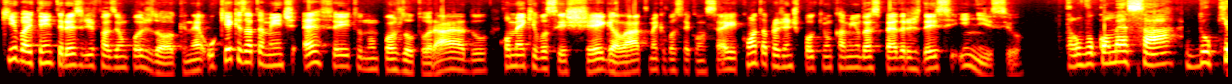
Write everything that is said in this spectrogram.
que vai ter interesse de fazer um pós-doc, né? O que, que exatamente é feito num pós-doutorado? Como é que você chega lá? Como é que você consegue? Conta pra gente um pouquinho o caminho das pedras desse início. Então, vou começar do que,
